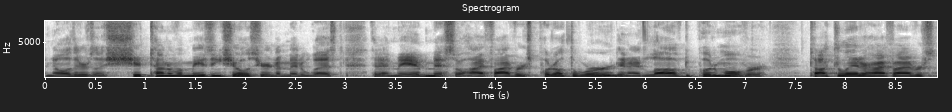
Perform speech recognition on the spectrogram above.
I know there's a shit ton of amazing shows here in the Midwest that I may have missed, so High Fivers put out the word, and I'd love to put them over. Talk to you later, High Fivers.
